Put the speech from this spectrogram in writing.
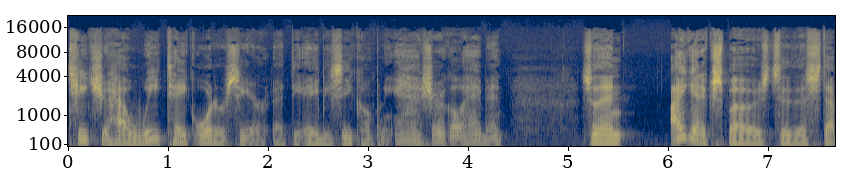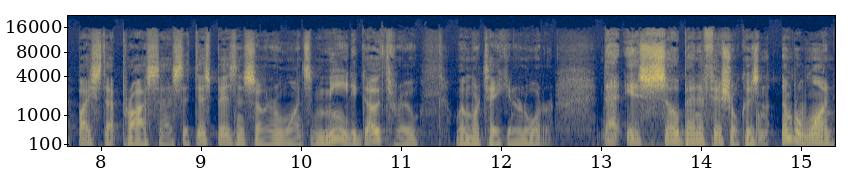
teach you how we take orders here at the ABC company. Yeah, sure. Go ahead, man. So then I get exposed to the step by step process that this business owner wants me to go through when we're taking an order. That is so beneficial because, number one,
